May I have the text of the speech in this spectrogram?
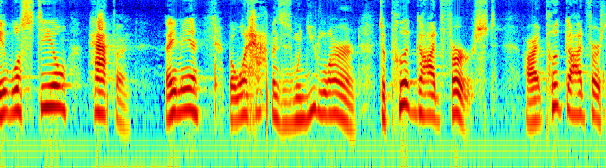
It will still happen. Amen. But what happens is when you learn to put God first, all right, put God first.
